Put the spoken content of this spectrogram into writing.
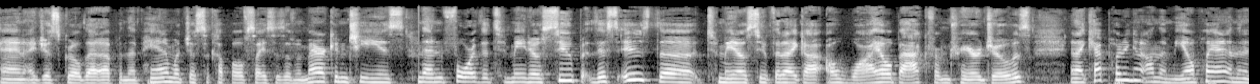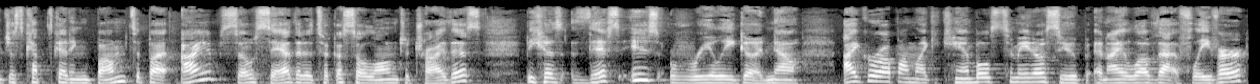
and I just grilled that up in the pan with just a couple of slices of American cheese. And then for the tomato soup, this is the tomato soup that I got a while back from Trader Joe's and I kept putting it on the meal plan and then it just kept getting bumped, but I am so sad that it took us so long to try this because this is really good. Now, I grew up on like Campbell's tomato soup and I love that flavor,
